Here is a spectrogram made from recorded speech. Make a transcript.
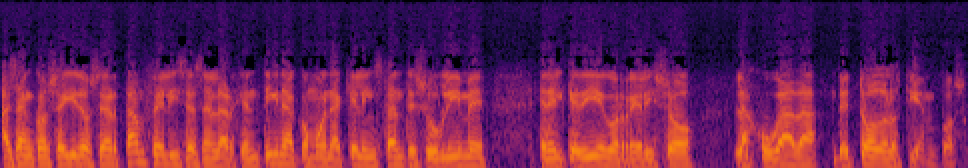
hayan conseguido ser tan felices en la Argentina como en aquel instante sublime en el que Diego realizó la jugada de todos los tiempos.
